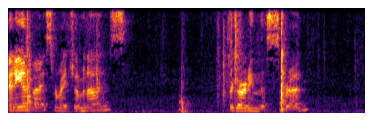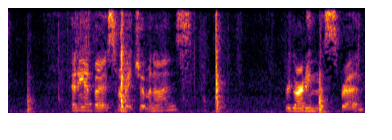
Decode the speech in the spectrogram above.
Any advice for my Geminis regarding this spread? Any advice for my Geminis regarding this spread?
